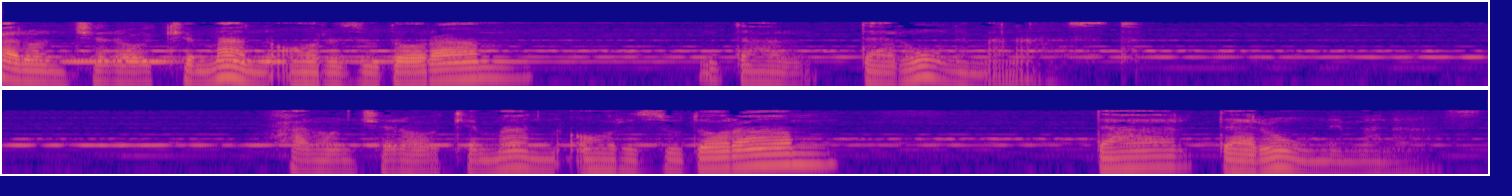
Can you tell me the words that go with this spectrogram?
هر آنچه را که من آرزو دارم در درون من است. هر آنچه را که من آرزو دارم در درون من است.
